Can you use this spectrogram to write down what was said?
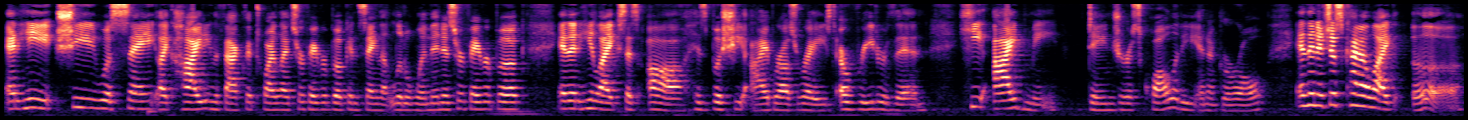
and he she was saying like hiding the fact that twilight's her favorite book and saying that little women is her favorite book and then he like says ah his bushy eyebrows raised. A reader then he eyed me dangerous quality in a girl. And then it's just kind of like ugh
